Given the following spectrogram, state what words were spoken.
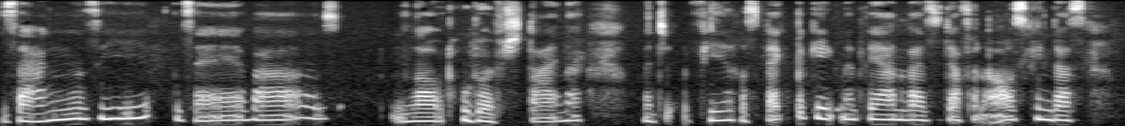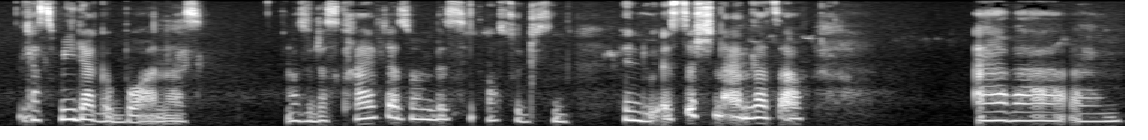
sagen sie selber, laut Rudolf Steiner, mit viel Respekt begegnet werden, weil sie davon ausgehen, dass das wiedergeboren ist. Also das greift ja so ein bisschen auch so diesen hinduistischen Ansatz auf. Aber ähm,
